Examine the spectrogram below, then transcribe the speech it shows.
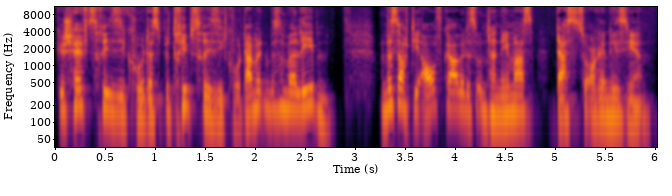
Geschäftsrisiko, das Betriebsrisiko. Damit müssen wir leben. Und das ist auch die Aufgabe des Unternehmers, das zu organisieren.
